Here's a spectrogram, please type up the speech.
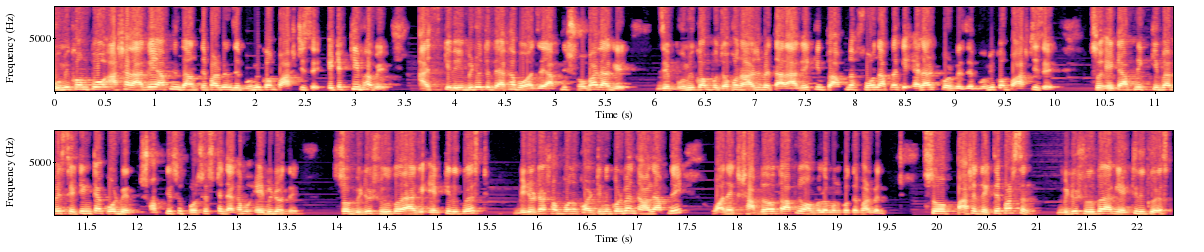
ভূমিকম্প আসার আগে আপনি জানতে পারবেন যে ভূমিকম্প আসতেছে। এটা কীভাবে? আজকের এই ভিডিওতে দেখাবো যে আপনি সবার আগে যে ভূমিকম্প যখন আসবে, তার আগে কিন্তু আপনার ফোন আপনাকে অ্যালার্ট করবে যে ভূমিকম্প আসতেছে। সো এটা আপনি কীভাবে সেটিংটা করবেন, সবকিছু প্রসেসটা দেখাবো এই ভিডিওতে। সো ভিডিও শুরু করার আগে একটি রিকোয়েস্ট ভিডিওটা সম্পূর্ণ কন্টিনিউ করবেন, তাহলে আপনি অনেক সাবধানতা আপনি অবলম্বন করতে পারবেন। সো পাশে দেখতে পারছেন ভিডিও শুরু করার আগে একটি রিকোয়েস্ট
